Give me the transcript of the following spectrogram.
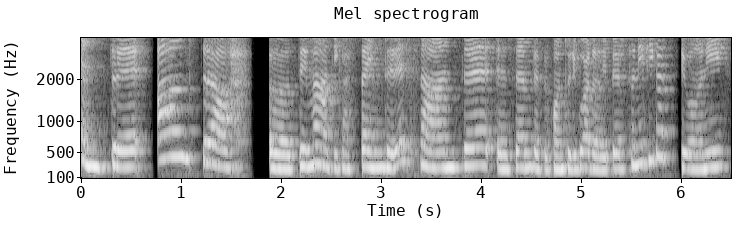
Mentre altra eh, tematica assai interessante, eh, sempre per quanto riguarda le personificazioni,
